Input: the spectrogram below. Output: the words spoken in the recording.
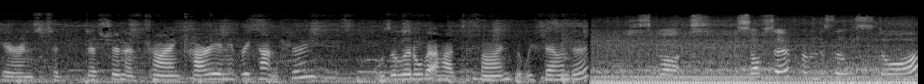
Kieran's tradition of trying curry in every country was a little bit hard to find, but we found it. Just got soft serve from this little store.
